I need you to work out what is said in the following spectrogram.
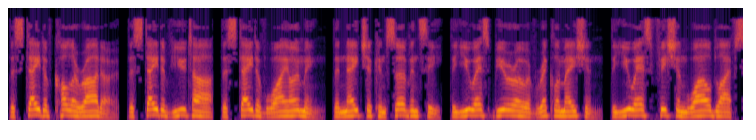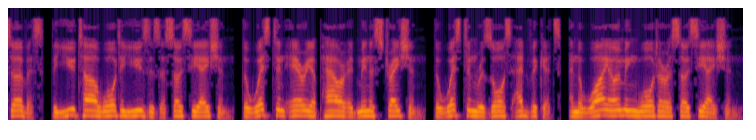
the State of Colorado, the State of Utah, the State of Wyoming, the Nature Conservancy, the U.S. Bureau of Reclamation, the U.S. Fish and Wildlife Service, the Utah Water Users Association, the Western Area Power Administration, the Western Resource Advocates, and the Wyoming Water Association.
